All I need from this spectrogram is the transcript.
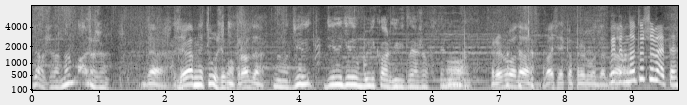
Як же, нормально же. Да. Живемо не тужимо, правда? Ну, дві, дві неділі в лікарні відлежав. Я не О, знаю. природа, бачиш, яка природа. Ви да. давно тут живете?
